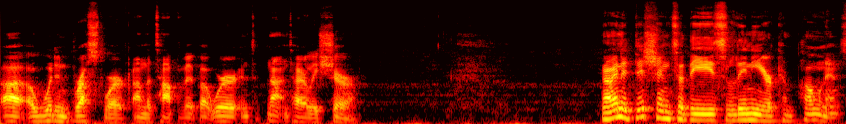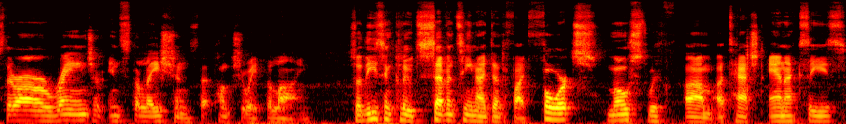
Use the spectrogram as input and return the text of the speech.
uh, a wooden breastwork on the top of it, but we're ent- not entirely sure. Now, in addition to these linear components, there are a range of installations that punctuate the line. So these include 17 identified forts, most with um, attached annexes,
